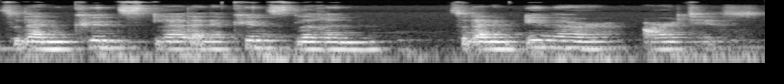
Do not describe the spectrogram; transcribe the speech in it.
zu deinem Künstler, deiner Künstlerin, zu deinem Inner Artist.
